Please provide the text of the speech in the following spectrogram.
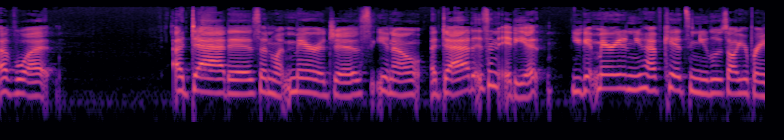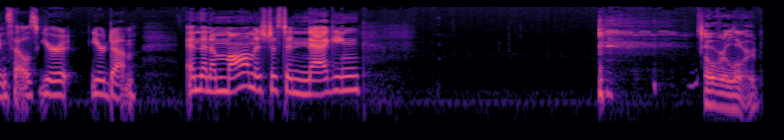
of what a dad is and what marriage is, you know, a dad is an idiot. You get married and you have kids and you lose all your brain cells. You're you're dumb. And then a mom is just a nagging Overlord.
